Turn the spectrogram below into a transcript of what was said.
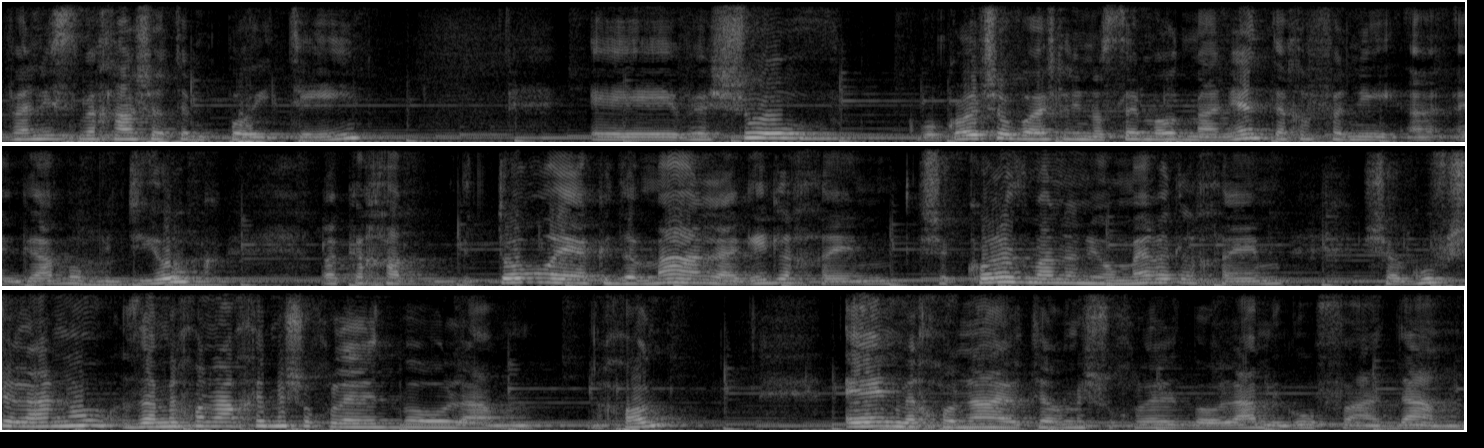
ואני שמחה שאתם פה איתי. אה, ושוב, כמו כל שבוע יש לי נושא מאוד מעניין, תכף אני אגע בו בדיוק. רק ככה בתור הקדמה להגיד לכם, שכל הזמן אני אומרת לכם שהגוף שלנו זה המכונה הכי משוכללת בעולם, נכון? אין מכונה יותר משוכללת בעולם מגוף האדם,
